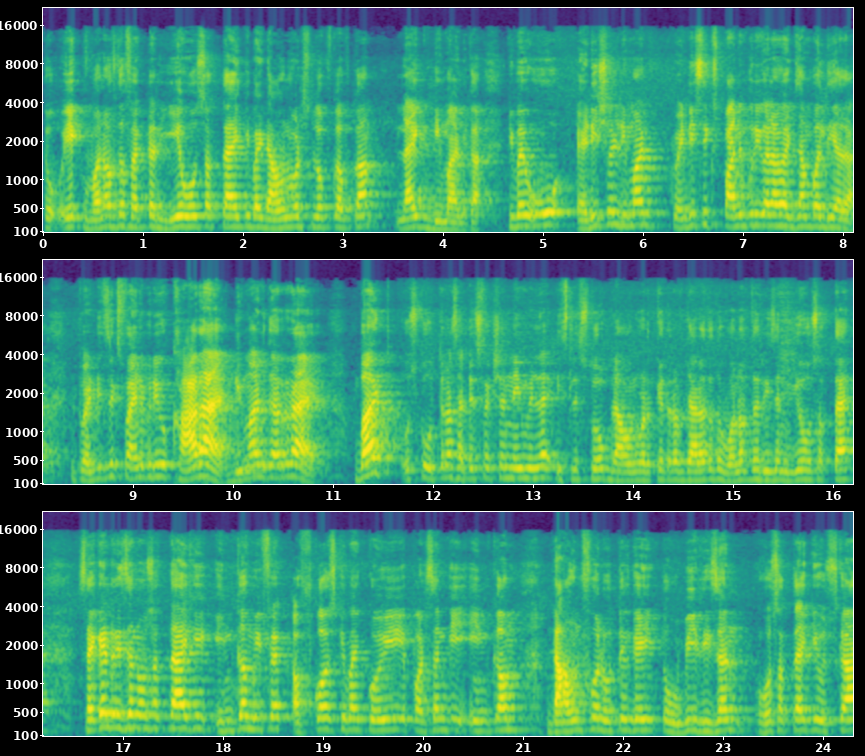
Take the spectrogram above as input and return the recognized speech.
तो एक वन ऑफ़ द फैक्टर ये हो सकता है कि भाई डाउनवर्ड स्लोप कब का? लाइक like डिमांड का. कि भाई वो एडिशनल डिमांड 26 पानीपुरी वाला एग्जांपल दिया था कि 26 पानीपुरी वो खा रहा है डिमांड कर रहा है. बट उसको उतना सेटिस्फेक्शन नहीं मिल रहा है इसलिए स्लोप डाउनवर्ड की तरफ़ जा रहा था तो वन ऑफ़ द रीजन ये हो सकता है। सेकेंड रीजन हो सकता है कि इनकम इफ़ेक्ट ऑफकोर्स कि भाई कोई पर्सन की इनकम डाउनफॉल होती गई तो वो भी रीजन हो सकता है कि उसका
